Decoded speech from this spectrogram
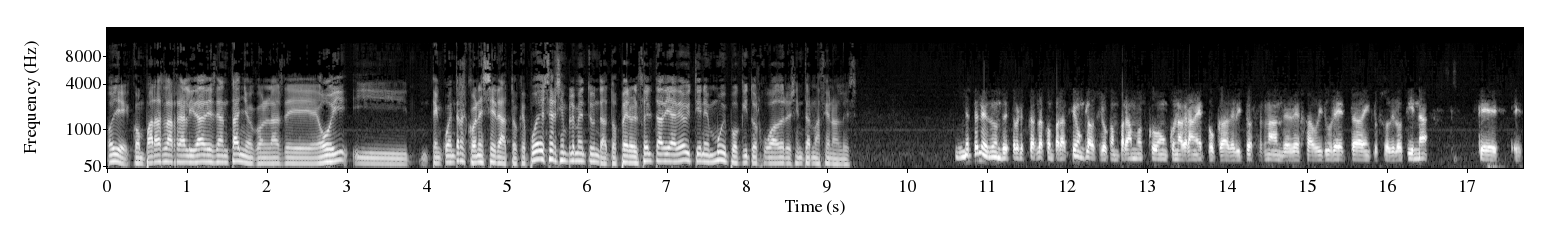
oye, comparas las realidades de antaño con las de hoy y te encuentras con ese dato, que puede ser simplemente un dato, pero el Celta a día de hoy tiene muy poquitos jugadores internacionales. Depende de dónde establezcas la comparación. Claro, si lo comparamos con, con la gran época de Víctor Fernández, de Javi Dureta, incluso de Lotina, que es,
